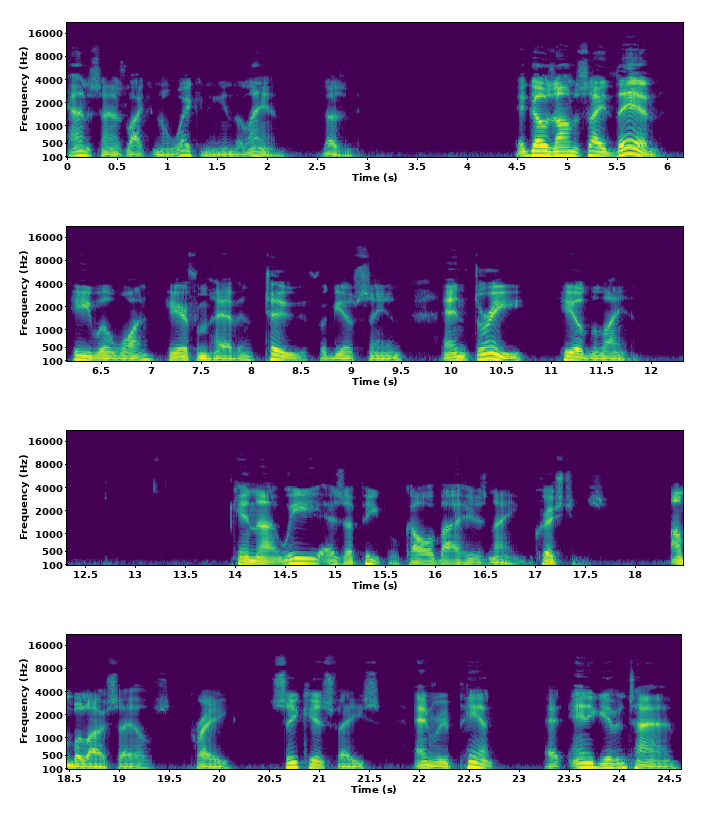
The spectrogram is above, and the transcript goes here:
Kind of sounds like an awakening in the land, doesn't it? It goes on to say, Then he will, one, hear from heaven, two, forgive sin, and three, heal the land. Cannot we, as a people called by his name, Christians, humble ourselves, pray, seek his face, and repent at any given time,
